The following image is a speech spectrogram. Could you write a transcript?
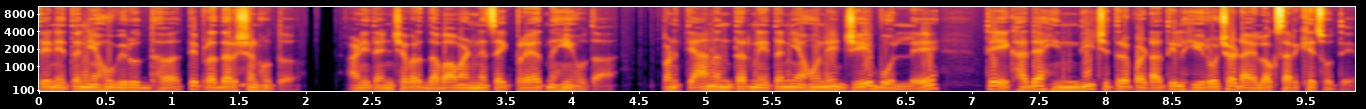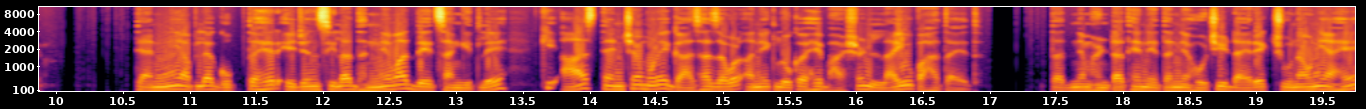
ते नेतन्याहू विरुद्ध ते प्रदर्शन होतं. आणि त्यांच्यावर दबाव आणण्याचा एक प्रयत्नही होता. पण त्यानंतर नेतन्याहूने जे बोलले ते एखाद्या हिंदी चित्रपटातील हिरोच्या डायलॉगसारखेच होते. त्यांनी आपल्या गुप्तहेर एजन्सीला धन्यवाद देत सांगितले की आज त्यांच्यामुळे गाझाजवळ अनेक लोक हे भाषण लाईव्ह पाहतायत तज्ज्ञ म्हणतात हे नेतन्याहूची डायरेक्ट चुनावणी आहे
